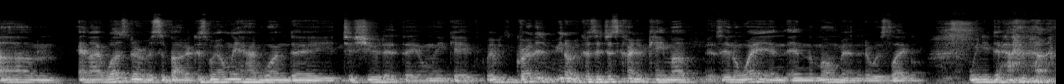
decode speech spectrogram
um, and I was nervous about it because we only had one day to shoot it. They only gave it was Greta, you know, because it just kind of came up in a way in, in the moment, and it was like we need to have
